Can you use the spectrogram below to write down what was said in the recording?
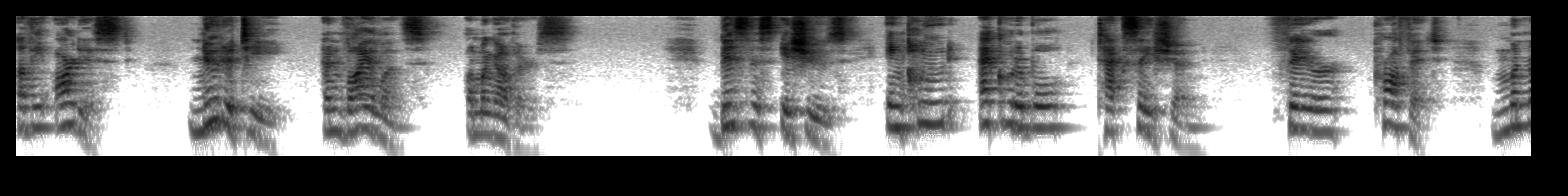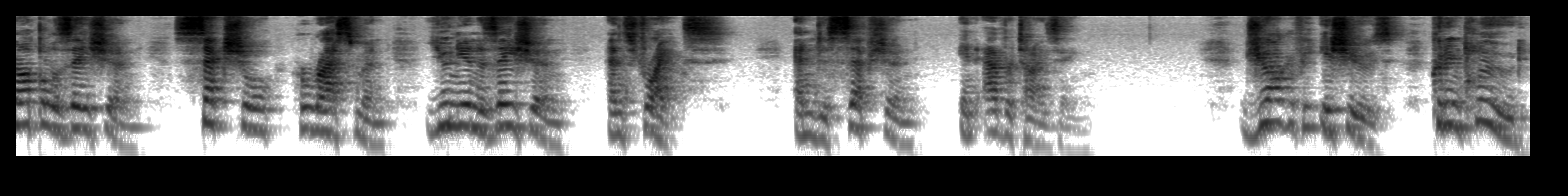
of the artist, nudity and violence, among others. Business issues include equitable taxation, fair profit, monopolization, sexual harassment, unionization, and strikes, and deception in advertising. Geography issues could include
